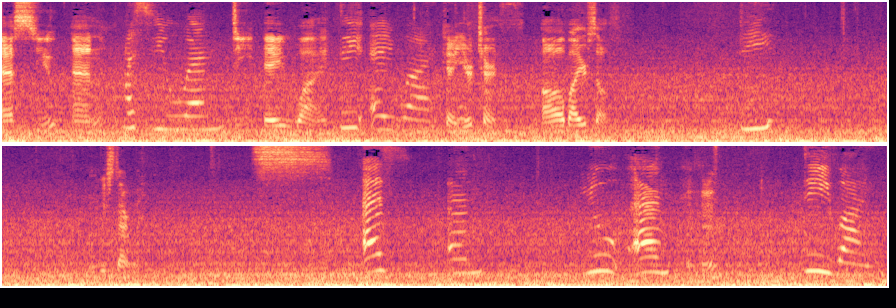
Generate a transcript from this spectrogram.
S U N S U N D A Y. D A Y. Okay, your turn. All by yourself. D What do we start with? S U N mm-hmm. D Y. mm-hmm.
